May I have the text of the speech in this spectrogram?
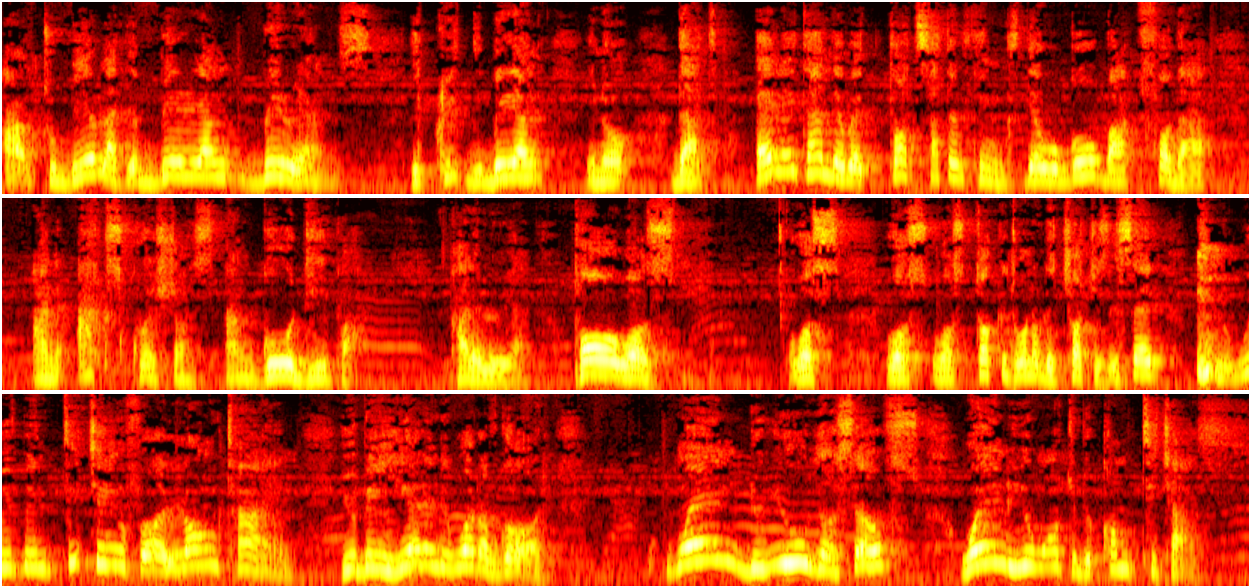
uh, to behave like the Berean, Bereans the, the Berean, you know, that anytime they were taught certain things, they will go back further and ask questions and go deeper. Hallelujah. Paul was was was was talking to one of the churches. He said, "We've been teaching you for a long time. You've been hearing the word of God. When do you yourselves? When do you want to become teachers?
